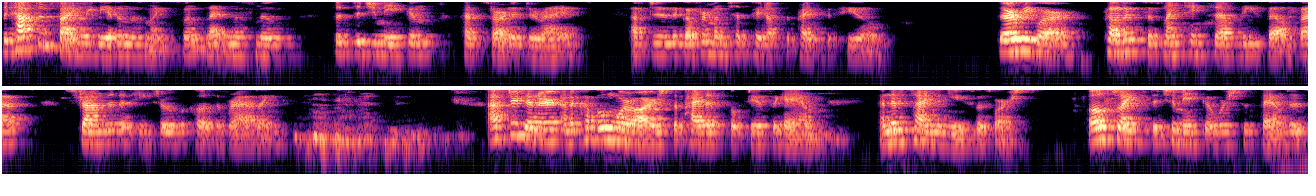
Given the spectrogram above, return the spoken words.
The captain finally made an announcement letting us know that the Jamaicans had started to riot after the government had put up the price of fuel. There we were, products of 1970s Belfast, stranded at Heathrow because of rioting. After dinner and a couple more hours, the pilot spoke to us again, and this time the news was worse. All flights to Jamaica were suspended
